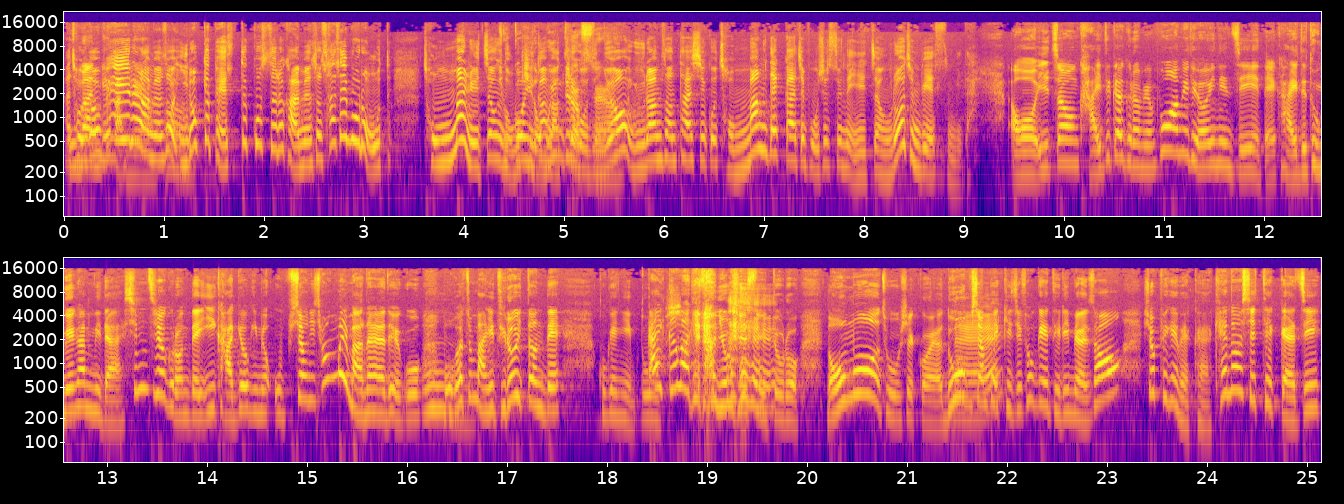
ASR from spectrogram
아, 5만 저희가 개 회의를 맞네요. 하면서 어. 이렇게 베스트 코스를 가면서 사세보를 어떻게 정말 일정이 너무 기가 막히거든요. 유람선 타시고 전망대까지 보실 수 있는 일정으로 준비했습니다. 어, 일정 가이드가 그러면 포함이 되어 있는지 네 가이드 동행합니다. 심지어 그런데 이 가격이면 옵션이 정말 많아야 되고 뭐가 좀 많이 들어있던데 고객님 깔끔하게 다녀오실 수 있도록 너무 좋으실 거예요. no 네. 옵션 패키지 소개해드리면서 쇼핑의 메카 캐널시티까지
